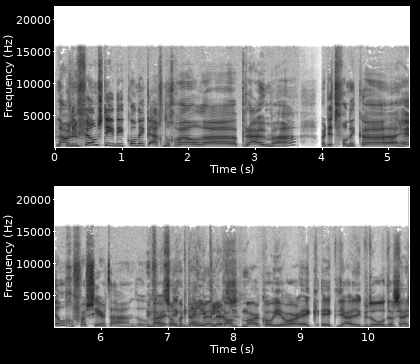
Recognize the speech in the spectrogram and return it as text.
Nou, dus die films die, die kon ik echt nog wel uh, pruimen. Maar dit vond ik uh, heel geforceerd aandoen. Ik maar vind het ik, ik ben kamp Marco hier hoor. Ik, ik, ja, ik bedoel, er zijn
